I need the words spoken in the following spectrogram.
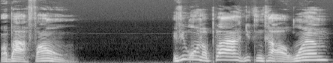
or by phone. If you want to apply, you can call 1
